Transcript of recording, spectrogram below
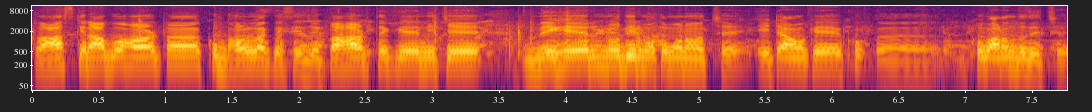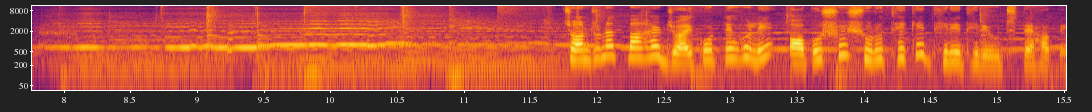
তো আজকের আবহাওয়াটা খুব ভালো লাগতেছে যে পাহাড় থেকে নিচে মেঘের নদীর মতো মনে হচ্ছে। এটা আমাকে খুব খুব আনন্দ দিচ্ছে। চন্দ্রনাথ পাহাড় জয় করতে হলে অবশ্যই শুরু থেকে ধীরে ধীরে উঠতে হবে।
